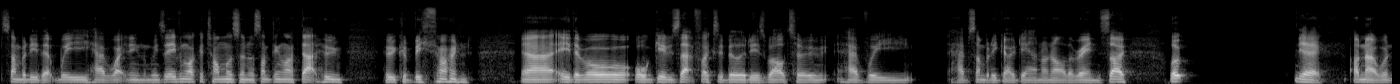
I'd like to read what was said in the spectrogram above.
somebody that we have waiting in the wings, even like a Tomlinson or something like that, who who could be thrown uh, either or or gives that flexibility as well to have we have somebody go down on either end. So look, yeah, I don't know. What,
